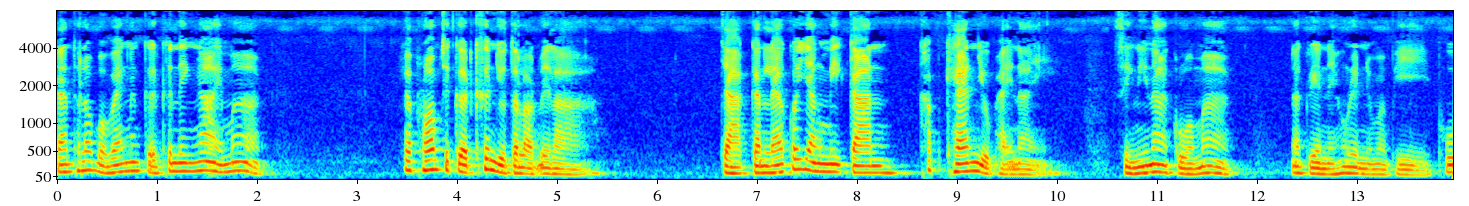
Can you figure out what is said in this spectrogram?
การทะเลาะเบาแวงนั้นเกิดขึ้นได้ง่ายมาก และพร้อมจะเกิดขึ้นอยู่ตลอดเวลา จากกันแล้วก็ยังมีการ คับแค้นอยู่ภายใน สิ่งนี้น่ากลัวมาก นักเรียนในห้องเรียนยมพีผู้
